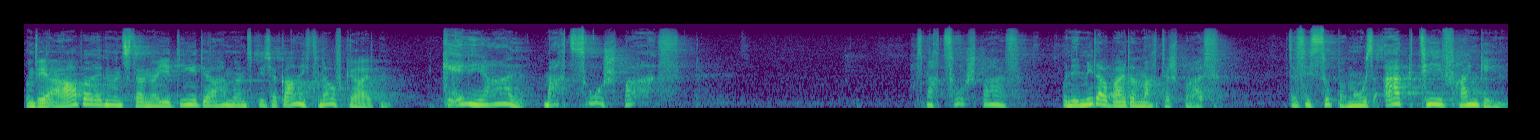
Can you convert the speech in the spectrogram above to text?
Und wir erarbeiten uns da neue Dinge, da haben wir uns bisher gar nicht von aufgehalten. Genial, macht so Spaß. Es macht so Spaß. Und den Mitarbeitern macht es Spaß. Das ist super. Man muss aktiv rangehen.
